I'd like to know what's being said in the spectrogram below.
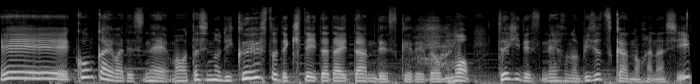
えー、今回はですね、まあ、私のリクエストで来ていただいたんですけれども、はい、ぜひですねその美術館の話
